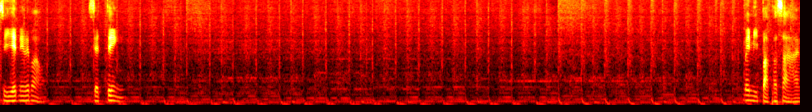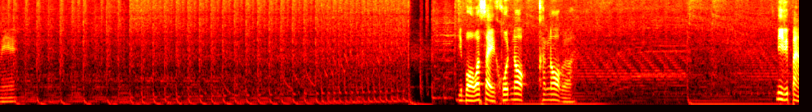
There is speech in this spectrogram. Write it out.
CS นี่หรือเปล่า setting ไม่มีปรับภาษาเนี่ยอย่าบอกว่าใส่โค้ดนอกข้างนอกเหรอ นี่หรือเปล่า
